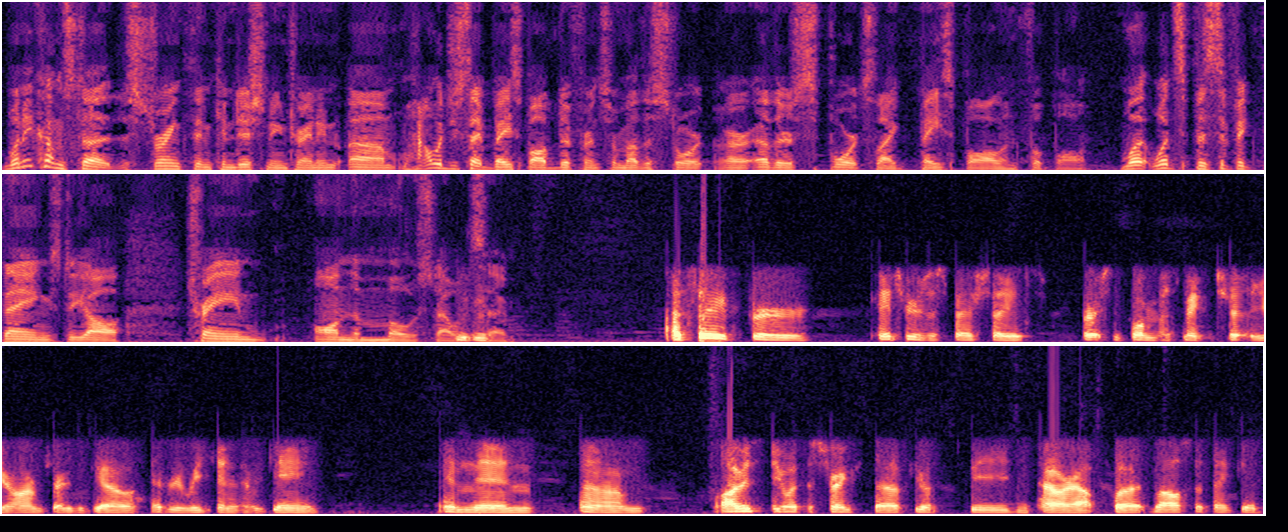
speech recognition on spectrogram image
When it comes to strength and conditioning training, um, how would you say baseball differs from other sport or other sports like baseball and football? What what specific things do y'all train on the most? I would Mhm. say. I'd say for pitchers especially, it's first and foremost making sure that your arm's ready to go every weekend every game. And then um, obviously you want the strength stuff, you want the speed and power output, but I also think it's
